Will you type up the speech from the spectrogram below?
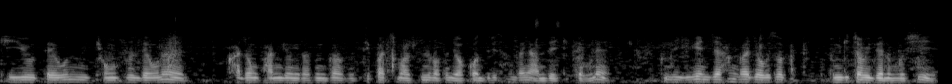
기후대운, 경술대운의 가정 반경이라든가 그 뒷받침할 수 있는 어떤 여건들이 상당히 안 돼 있기 때문에 근데 이게 이제 한 가지 여기서 분기점이 되는 것이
